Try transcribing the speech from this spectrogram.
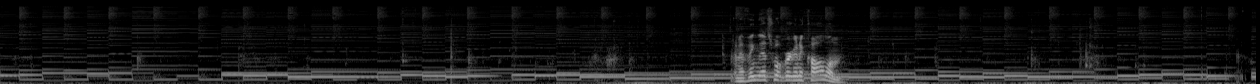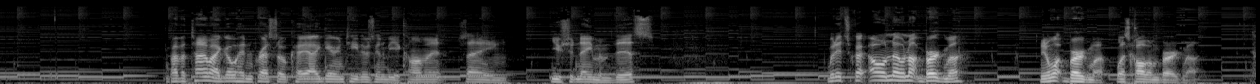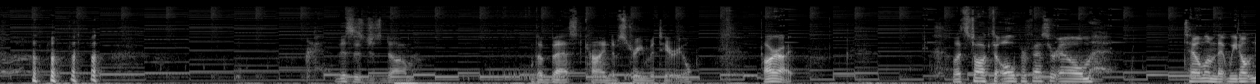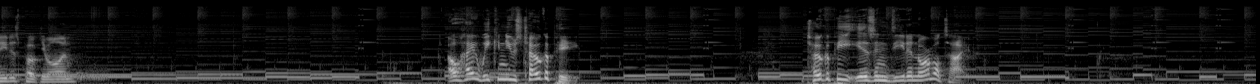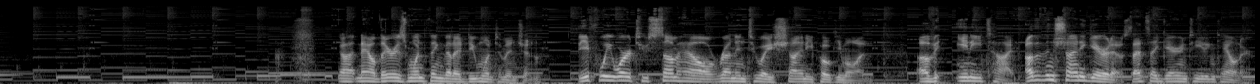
And I think that's what we're going to call him. By the time I go ahead and press OK, I guarantee there's going to be a comment saying you should name him this. But it's okay. Oh no, not Bergma. You know what? Bergma. Let's call him Bergma. this is just dumb. The best kind of stream material. Alright. Let's talk to old Professor Elm. Tell him that we don't need his Pokemon. Oh hey, we can use Togepi. Togepi is indeed a normal type. Uh, now, there is one thing that I do want to mention. If we were to somehow run into a shiny Pokemon of any type, other than shiny Gyarados, that's a guaranteed encounter.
